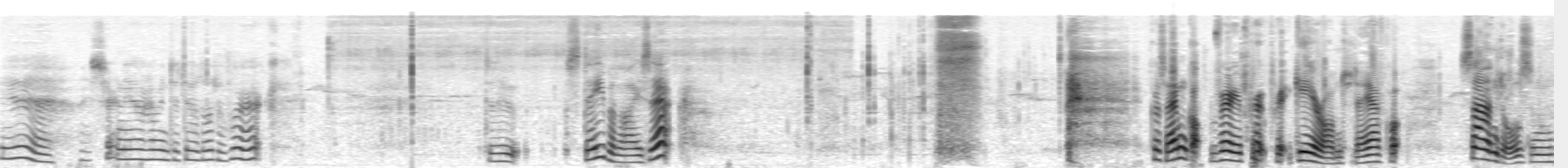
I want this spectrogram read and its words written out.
Yeah, they certainly are having to do a lot of work to stabilise it. Because I haven't got very appropriate gear on today. I've got sandals and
